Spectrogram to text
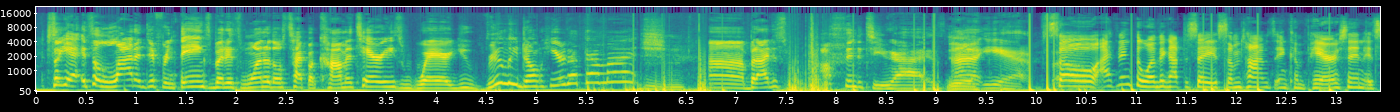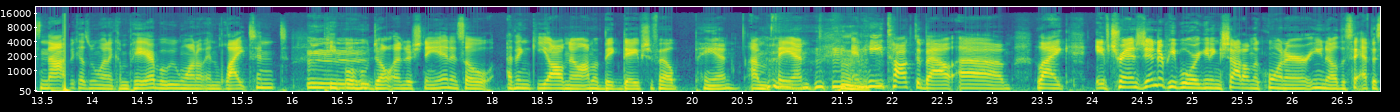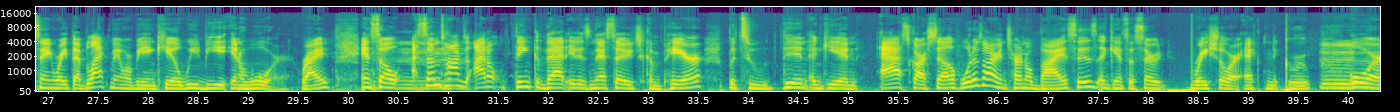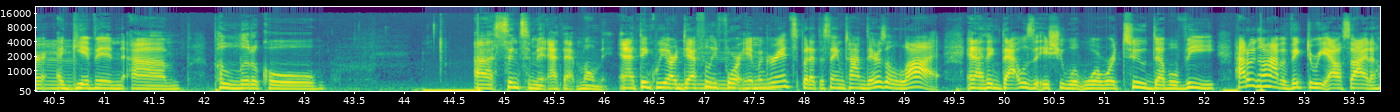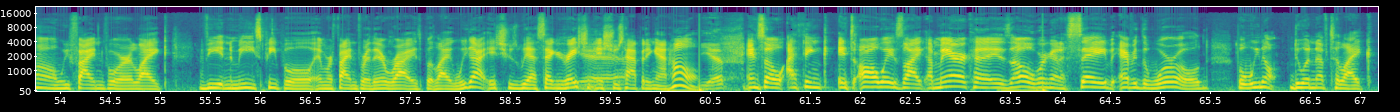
so yeah it's a lot of different things but it's one of those type of commentaries where you really don't hear that that much uh, but i just i'll send it to you guys Yeah. uh, yeah So I think the one thing I have to say is sometimes in comparison, it's not because we want to compare, but we want to enlighten people who don't understand. And so I think y'all know I'm a big Dave Chappelle fan. I'm a fan, and he talked about um, like if transgender people were getting shot on the corner, you know, the, at the same rate that black men were being killed, we'd be in a war, right? And so sometimes I don't think that it is necessary to compare, but to then again ask ourselves what is our internal biases against a certain racial or ethnic group or a given um, political uh, sentiment at that moment. And I think we are definitely for immigrants, but at the same time, there's a lot. And I think that was the issue with World War II, double V. How do we gonna have a victory outside of home? We fighting for like Vietnamese people and we're fighting for their rights, but like we got issues, we have segregation Yeah. issues happening at home. Yep. And so I think it's always like America is, oh, we're gonna save every the world, but we don't do enough to like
